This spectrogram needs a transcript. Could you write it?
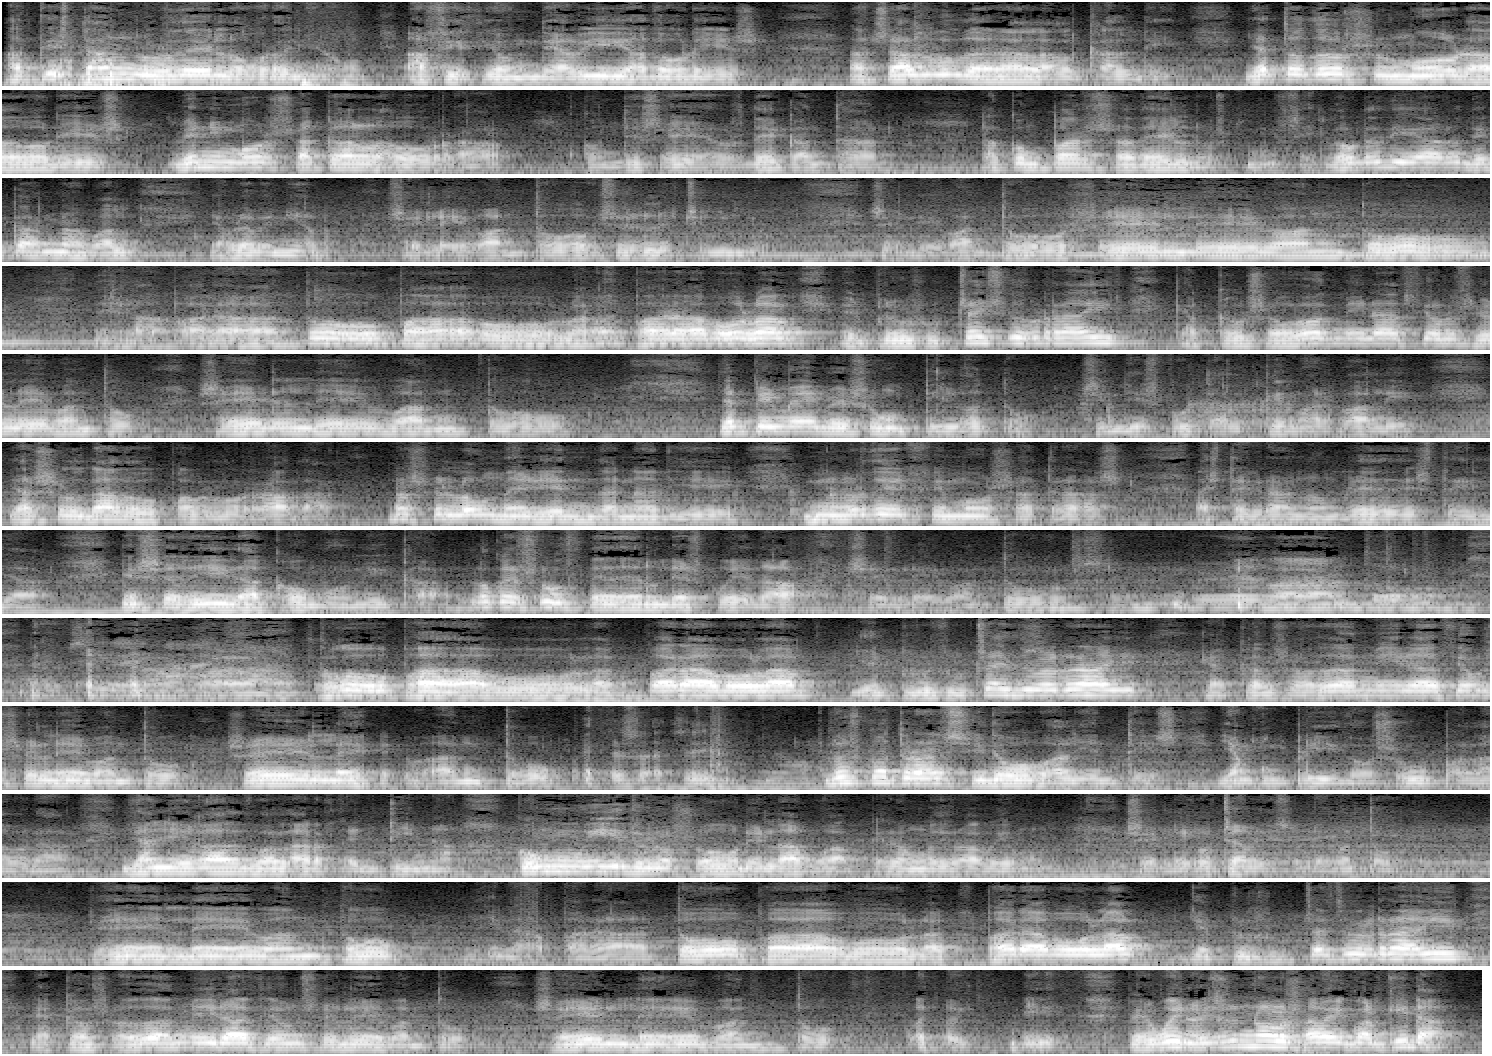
Aquí están los de Logroño, afición de aviadores, a saludar al alcalde y a todos sus moradores. Venimos a Calahorra con deseos de cantar la comparsa de los 15, los días de carnaval. Y ahora venía, se levantó, ese es el estribillo, se levantó, se levantó de aparato parabola, parabola, el preu raíz que a causa de admiración se levantou, se levantou. el primeiro es un piloto, sin disputa el que más vale, y al soldado Pablo Rada, no se lo merienda nadie, no nos dejemos atrás, a este gran hombre de Estella, enseguida comunica lo que sucederles pueda. Se levantó, se levantó, levantó para volar, para volar, y el plus del rey, que a causa de admiración se levantó, se levantó. Es así. Los cuatro han sido valientes y han cumplido su palabra y han llegado a la Argentina con un hidro sobre el agua, que era un hidroavión se le, otra vez se levantó. Se levantó el aparato para volar, para volar, y el muchacho el raíz, y a causa de admiración se levantó, se levantó. pero bueno, eso no lo sabe cualquiera.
